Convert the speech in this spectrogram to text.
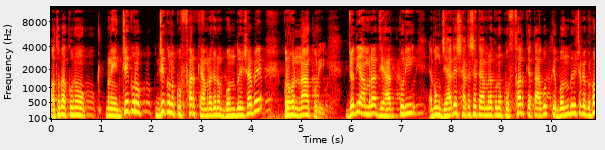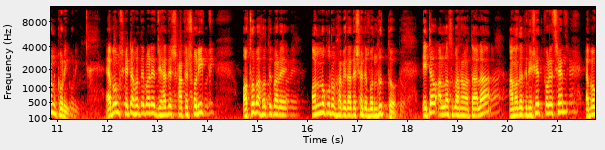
অথবা কোনো মানে যে কোনো যে কোনো কুফফারকে আমরা যেন বন্ধু হিসাবে গ্রহণ না করি। যদি আমরা জেহাদ করি এবং জেহাদের সাথে সাথে আমরা কোনো কুফফারকে, তাগুতকে বন্ধু হিসেবে গ্রহণ করি এবং সেটা হতে পারে জেহাদের সাথে শরিক অথবা হতে পারে অন্য কোনোভাবে তাদের সাথে বন্ধুত্ব এটাও আল্লাহ সুবাহ আমাদেরকে নিষেধ করেছেন এবং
